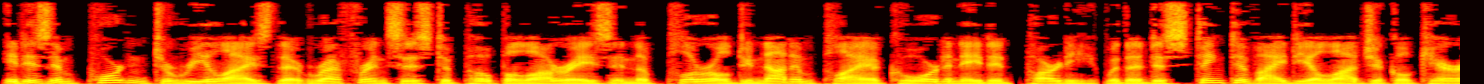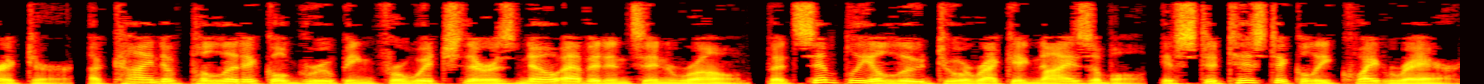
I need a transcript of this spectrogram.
It is important to realize that references to populares in the plural do not imply a coordinated party with a distinctive ideological character, a kind of political grouping for which there is no evidence in Rome, but simply allude to a recognizable, if statistically quite rare,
